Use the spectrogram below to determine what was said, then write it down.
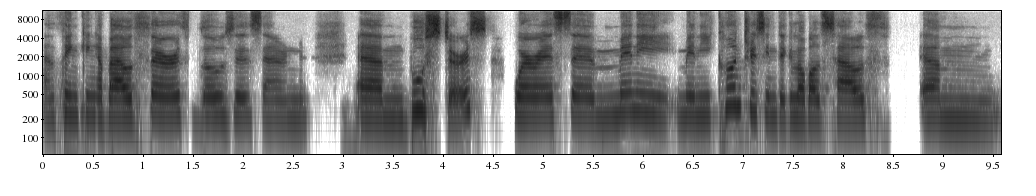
and thinking about third doses and um, boosters, whereas uh, many, many countries in the global south um,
